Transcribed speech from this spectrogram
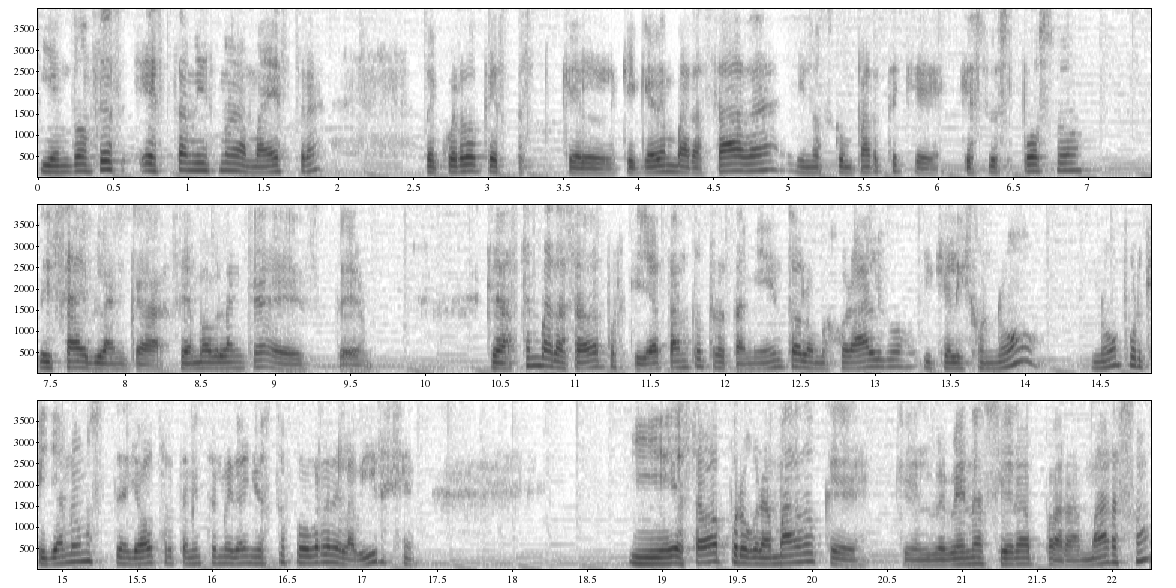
Y entonces esta misma maestra, recuerdo que, que, el, que queda embarazada y nos comparte que, que su esposo, Lisa y Blanca, se llama Blanca, este, quedaste embarazada porque ya tanto tratamiento, a lo mejor algo, y que él dijo, no, no, porque ya no hemos llevado tratamiento en medio año, esto fue obra de la Virgen. Y estaba programado que, que el bebé naciera para marzo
